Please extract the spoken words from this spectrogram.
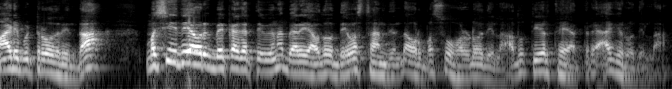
ಮಾಡಿಬಿಟ್ಟಿರೋದ್ರಿಂದ ಮಸೀದಿ ಅವ್ರಿಗೆ ಬೇಕಾಗತ್ತೆ ವಿನ ಬೇರೆ ಯಾವುದೋ ದೇವಸ್ಥಾನದಿಂದ ಅವ್ರ ಬಸ್ಸು ಹೊರಡೋದಿಲ್ಲ. ಅದು ತೀರ್ಥಯಾತ್ರೆ ಆಗಿರೋದಿಲ್ಲ.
